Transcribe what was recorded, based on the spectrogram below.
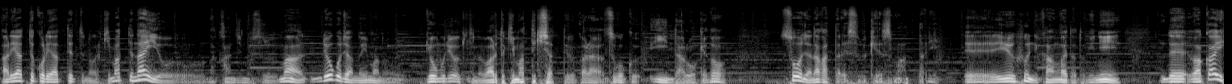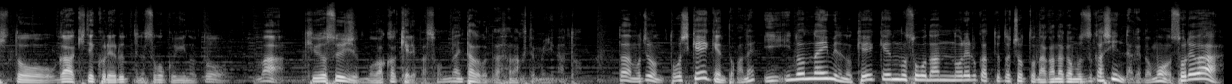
あれやってこれやってっていうのが決まってないような感じもする。まあ涼子ちゃんの今の業務領域っていうのは割と決まってきちゃってるからすごくいいんだろうけどそうじゃなかったりするケースもあったり、えーいうふうに考えた時にで若い人が来てくれるっていうのはすごくいいのとまあ給与水準も若ければそんなに高く出さなくてもいいなと。ただもちろん投資経験とかねいいろんな意味での経験の相談に乗れるかっていうとちょっとなかなか難しいんだけどもそれは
